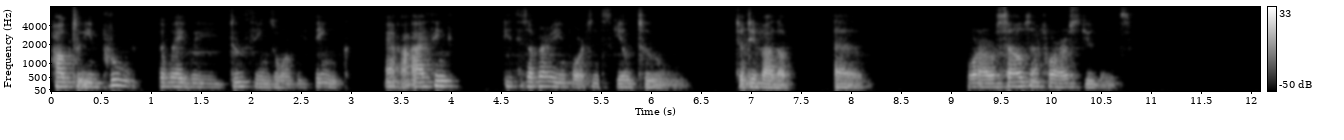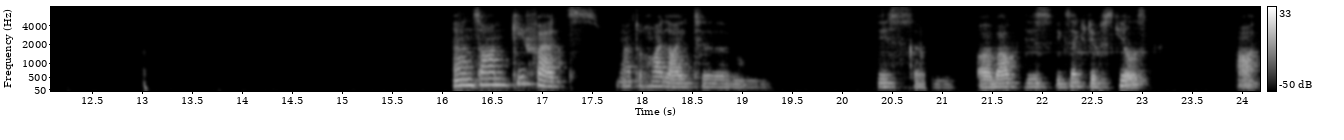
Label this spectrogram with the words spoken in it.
how to improve the way we do things or we think. I think it is a very important skill to to develop. Uh, for ourselves and for our students. And some key facts have to highlight um, this um, about these executive skills, uh,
